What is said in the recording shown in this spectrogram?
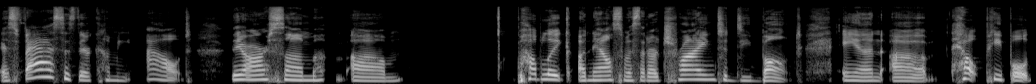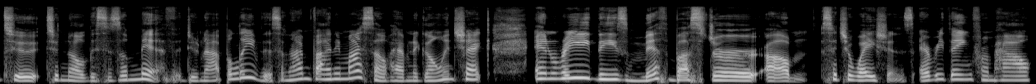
as fast as they're coming out there are some um, public announcements that are trying to debunk and uh, help people to to know this is a myth. Do not believe this. And I'm finding myself having to go and check and read these MythBuster um, situations. Everything from how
